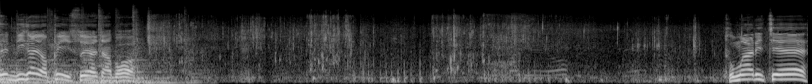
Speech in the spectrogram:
네, 네가 옆에 있어야 잡아 두 마리째.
